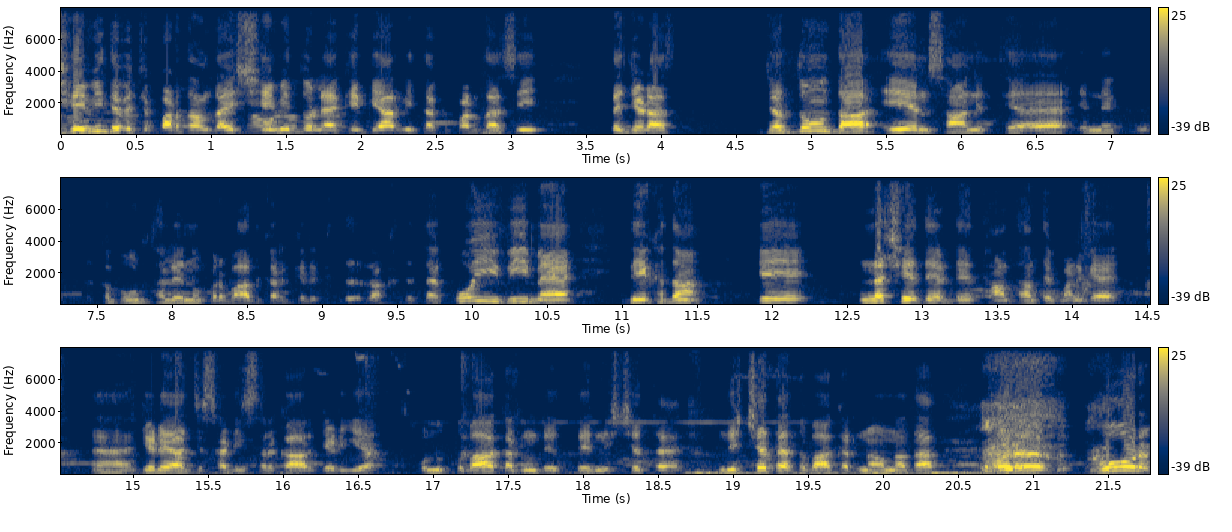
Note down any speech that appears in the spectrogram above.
6ਵੀਂ ਦੇ ਵਿੱਚ ਪੜ੍ਹਦਾ ਹੁੰਦਾ ਸੀ 6ਵੀਂ ਤੋਂ ਲੈ ਕੇ 11ਵੀਂ ਤੱਕ ਪੜ੍ਹਦਾ ਸੀ। ਤੇ ਜਿਹੜਾ ਜਦੋਂ ਦਾ ਇਹ ਇਨਸਾਨ ਇੱਥੇ ਆਇਆ ਇਹਨੇ ਕਪੂਰਥਲੇ ਨੂੰ ਬਰਬਾਦ ਕਰਕੇ ਰੱਖ ਰੱਖ ਦਿੱਤਾ। ਕੋਈ ਵੀ ਮੈਂ ਦੇਖਦਾ ਕਿ ਨਸ਼ੇ ਦੇ ਅੱਡੇ ਥਾਂ ਥਾਂ ਤੇ ਬਣ ਗਏ। ਜਿਹੜੇ ਅੱਜ ਸਾਡੀ ਸਰਕਾਰ ਜਿਹੜੀ ਹੈ ਉਹਨੂੰ ਤਬਾਹ ਕਰਨ ਦੇ ਉੱਤੇ ਨਿਸ਼ਚਿਤ ਹੈ। ਨਿਸ਼ਚਿਤ ਹੈ ਤਬਾਹ ਕਰਨਾ ਉਹਨਾਂ ਦਾ। ਔਰ ਹੋਰ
